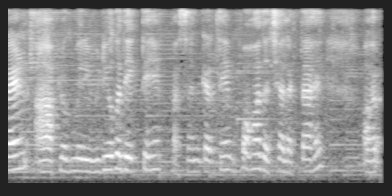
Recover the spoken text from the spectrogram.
फ्रेंड आप लोग मेरी वीडियो को देखते हैं, पसंद करते हैं, बहुत अच्छा लगता है और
